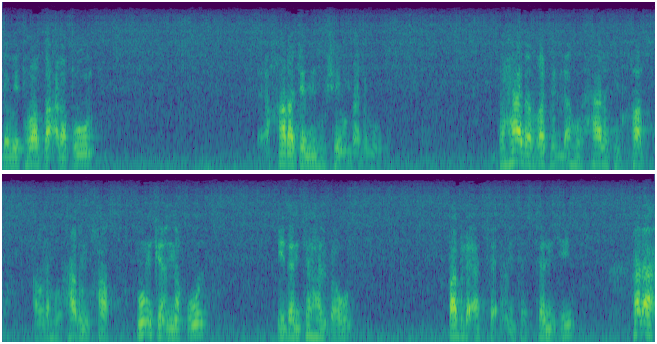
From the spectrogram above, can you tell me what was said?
لو يتوضأ على طول خرج منه شيء بعد الوضوء. فهذا الرجل له حالة خاصة أو له حال خاصة. ممكن أن نقول إذا انتهى البول قبل أن تستنجي فلا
